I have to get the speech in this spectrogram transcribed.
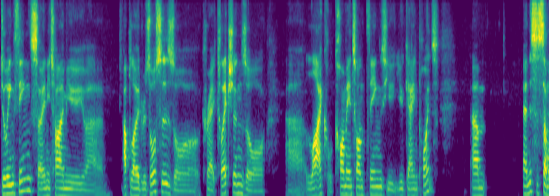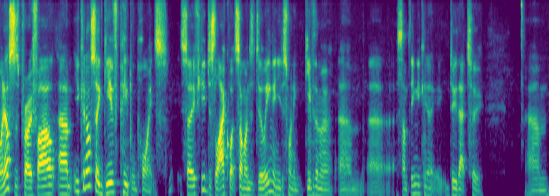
doing things. So anytime you uh, upload resources or create collections or uh, like or comment on things, you, you gain points. Um, and this is someone else's profile, um, you can also give people points. So if you dislike what someone's doing and you just want to give them a um, uh, something, you can uh, do that too. Um,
